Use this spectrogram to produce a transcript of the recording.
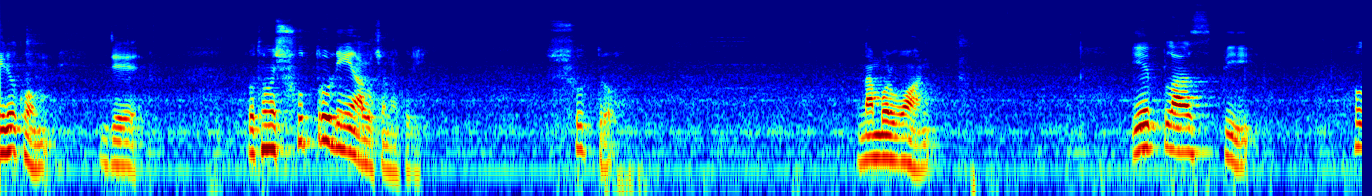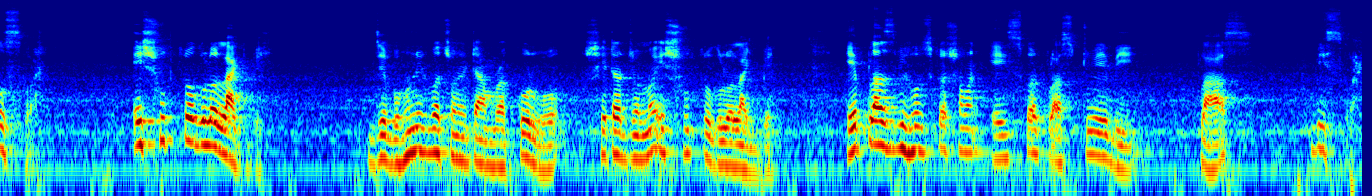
এইরকম যে প্রথমে সূত্র নিয়ে আলোচনা করি। সূত্র number one, A plus B whole square. এই সূত্রগুলো লাগবে। যে বহু নির্বাচনীটা আমরা করব, সেটার জন্য এই সূত্রগুলো লাগবে। A plus B whole square সমান A square plus two A B plus B square.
